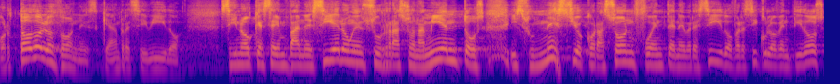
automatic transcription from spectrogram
por todos los dones que han recibido, sino que se envanecieron en sus razonamientos y su necio corazón fue entenebrecido. Versículo 22,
